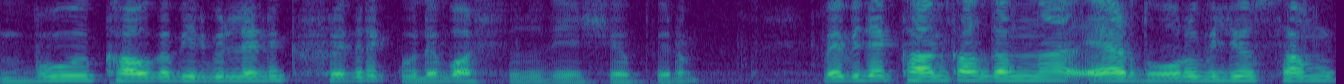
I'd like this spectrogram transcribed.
bu kavga birbirlerine küfrederek böyle başlıyordu diye şey yapıyorum. Ve bir de Kan Kazgan'la eğer doğru biliyorsam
